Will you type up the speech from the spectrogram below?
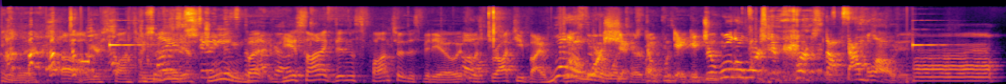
Oh, you're sponsoring this video? But ViewSonic didn't sponsor this video. It was oh. brought to you by World of Warships. Don't forget, get your War World of Warships perk stuff down below.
